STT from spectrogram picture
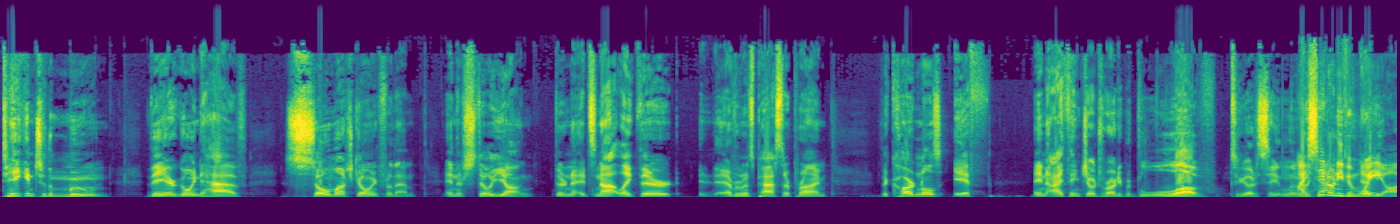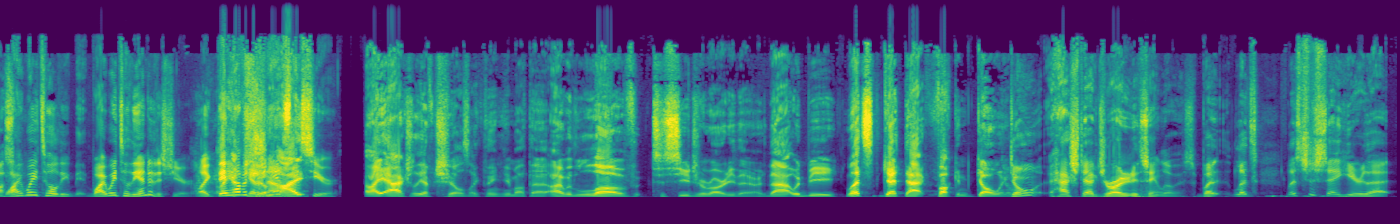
taken to the moon. They are going to have so much going for them, and they're still young. They're it's not like they're everyone's past their prime. The Cardinals, if and I think Joe Girardi would love to go to St. Louis. I say don't even that'd be wait. awesome. Why wait till the Why wait till the end of this year? Like they have a get chance out. this year. I actually have chills like thinking about that. I would love to see Girardi there. That would be. Let's get that fucking going. Don't hashtag Girardi to St. Louis. But let's let's just say here that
